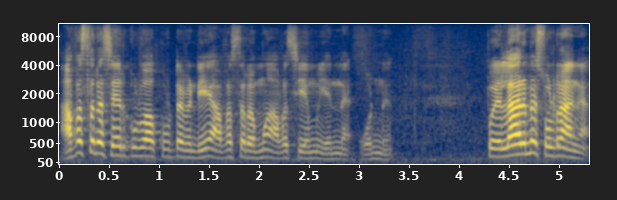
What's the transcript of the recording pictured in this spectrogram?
அவசர செயற்குழுவாக கூட்ட வேண்டிய அவசரமும் அவசியமும் என்ன? ஒன்று இப்போ எல்லாருமே சொல்கிறாங்க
